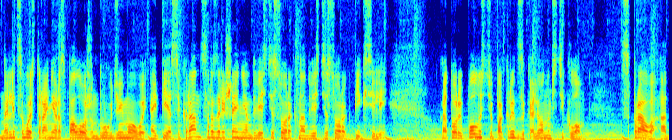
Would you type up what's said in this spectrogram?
На лицевой стороне расположен 2-дюймовый IPS экран с разрешением 240 на 240 пикселей, который полностью покрыт закаленным стеклом. Справа от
